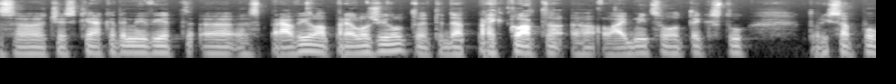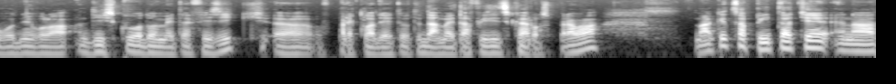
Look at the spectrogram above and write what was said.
z Českej akadémie vied e, spravil a preložil. To je teda preklad e, Leibnicovho textu, ktorý sa pôvodne volá Discours de metaphysique. V preklade je to teda metafyzická rozprava. No a keď sa pýtate na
